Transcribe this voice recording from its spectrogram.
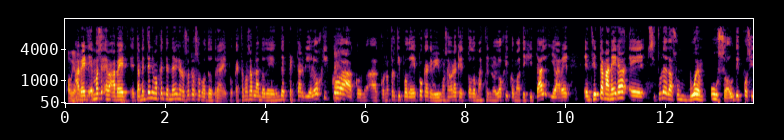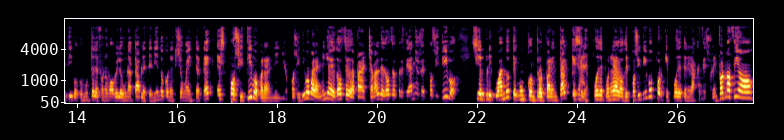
A obviamente. ver, hemos, a ver, eh, también tenemos que entender que nosotros somos de otra época. Estamos hablando de un despertar biológico a con, a- con otro tipo de época que vivimos ahora, que es todo más tecnológico, más digital. Y a ver, en cierta manera, eh, si tú le das un buen uso a un dispositivo como un teléfono móvil o una tablet teniendo conexión a Internet, es positivo para el niño. Positivo para el niño de 12 o para el chaval de 12 o 13 años es positivo, siempre y cuando tenga un control parental que se les puede poner a los dispositivos porque puede tener acceso a la información,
